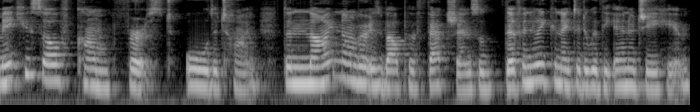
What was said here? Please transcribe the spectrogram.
make yourself come first all the time. The nine number is about perfection so definitely connected with the energy here.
